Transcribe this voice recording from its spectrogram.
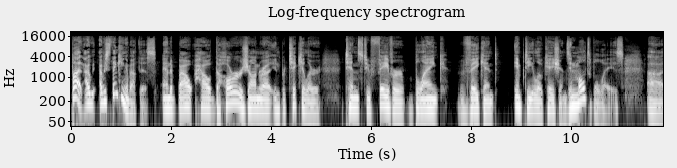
But I, I was thinking about this and about how the horror genre in particular tends to favor blank, vacant, empty locations in multiple ways. Uh,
